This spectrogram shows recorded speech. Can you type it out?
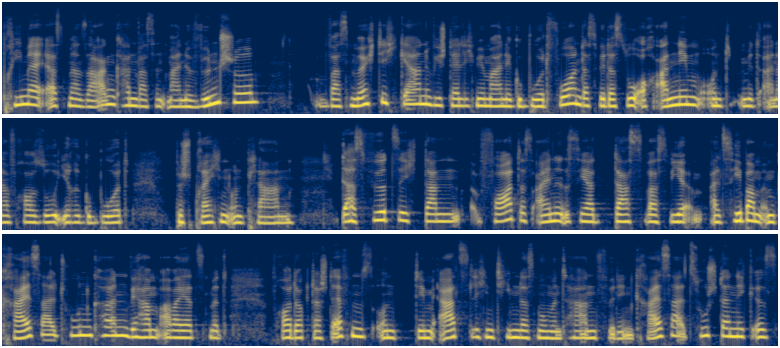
primär erstmal sagen kann, was sind meine Wünsche, was möchte ich gerne, wie stelle ich mir meine Geburt vor und dass wir das so auch annehmen und mit einer Frau so ihre Geburt besprechen und planen. Das führt sich dann fort. Das eine ist ja das, was wir als Hebammen im Kreissaal tun können. Wir haben aber jetzt mit Frau Dr. Steffens und dem ärztlichen Team, das momentan für den Kreissaal zuständig ist,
